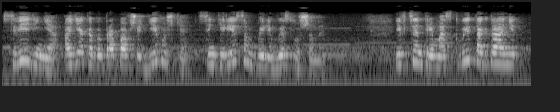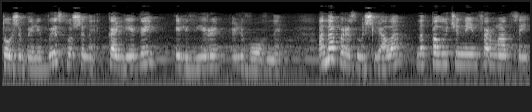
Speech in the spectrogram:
сведения о якобы пропавшей девушке с интересом были выслушаны. И в центре Москвы тогда они тоже были выслушаны коллегой Эльвиры Львовны – она поразмышляла над полученной информацией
